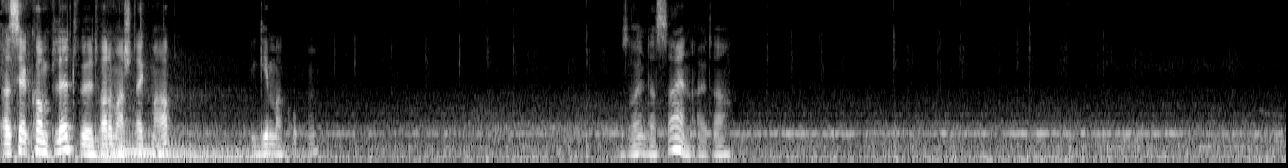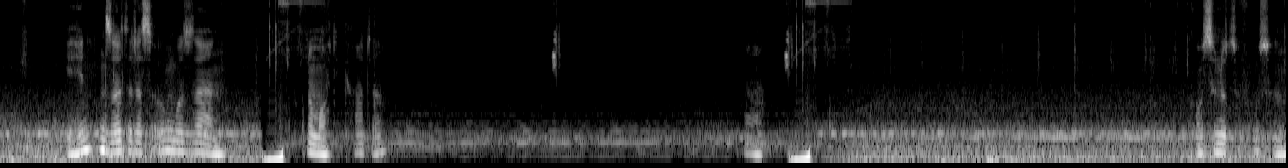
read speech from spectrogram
das ist ja komplett wild. Warte mal, steig mal ab. Wir gehen mal gucken. Wo soll denn das sein, Alter? Hier hinten sollte das irgendwo sein. Nochmal auf die Karte. Da. Kommst du nur zu Fuß hin?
